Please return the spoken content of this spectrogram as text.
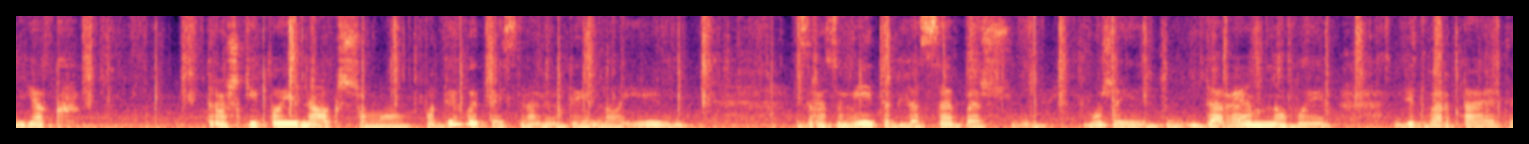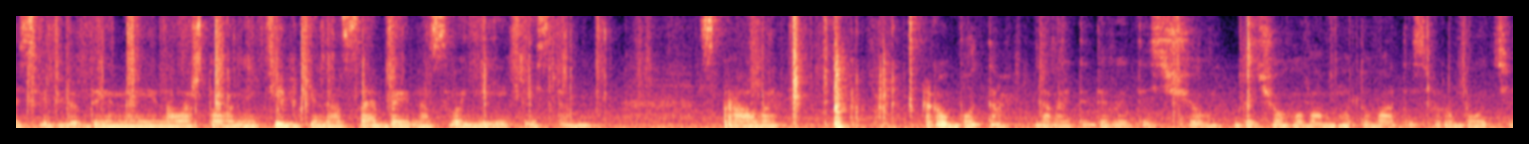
як трошки по-інакшому подивитесь на людину і зрозумієте для себе, що може і даремно ви відвертаєтесь від людини і налаштовані тільки на себе і на свої якісь там справи. Робота. Давайте дивитись, що до чого вам готуватись в роботі.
